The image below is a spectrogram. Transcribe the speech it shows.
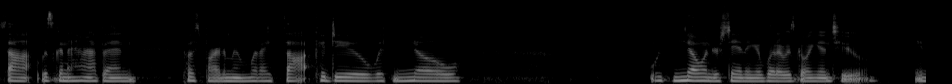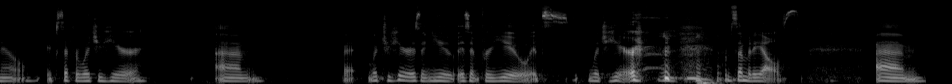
thought was going to happen postpartum and what I thought could do with no with no understanding of what I was going into, you know, except for what you hear. Um, but what you hear isn't you, isn't for you. It's what you hear from somebody else. Um,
